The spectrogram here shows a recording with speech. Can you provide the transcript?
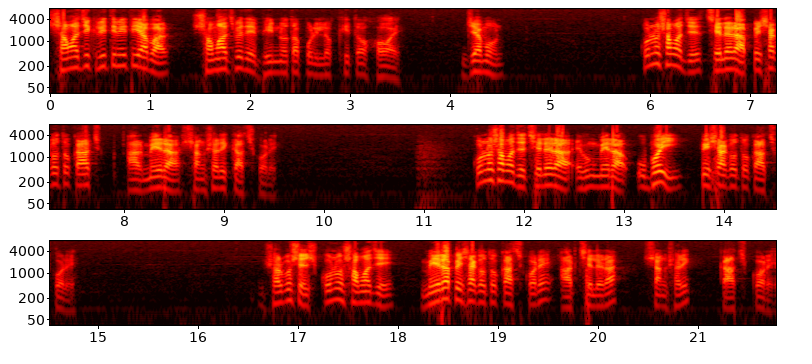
সামাজিক রীতিনীতি আবার সমাজভেদে ভিন্নতা পরিলক্ষিত হয়। যেমন, কোনো সমাজে ছেলেরা পেশাগত কাজ আর মেয়েরা সাংসারিক কাজ করে। কোনো সমাজে ছেলেরা এবং মেয়েরা উভয়ই পেশাগত কাজ করে। সর্বশেষ, কোনো সমাজে মেয়েরা পেশাগত কাজ করে আর ছেলেরা সাংসারিক কাজ করে।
